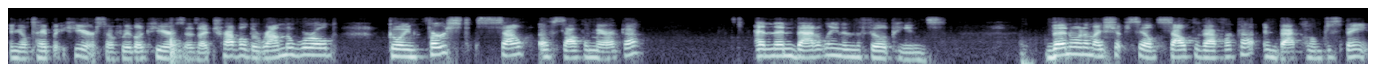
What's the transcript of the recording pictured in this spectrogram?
and you'll type it here. So if we look here, it says I traveled around the world going first south of South America and then battling in the Philippines. Then one of my ships sailed south of Africa and back home to Spain.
